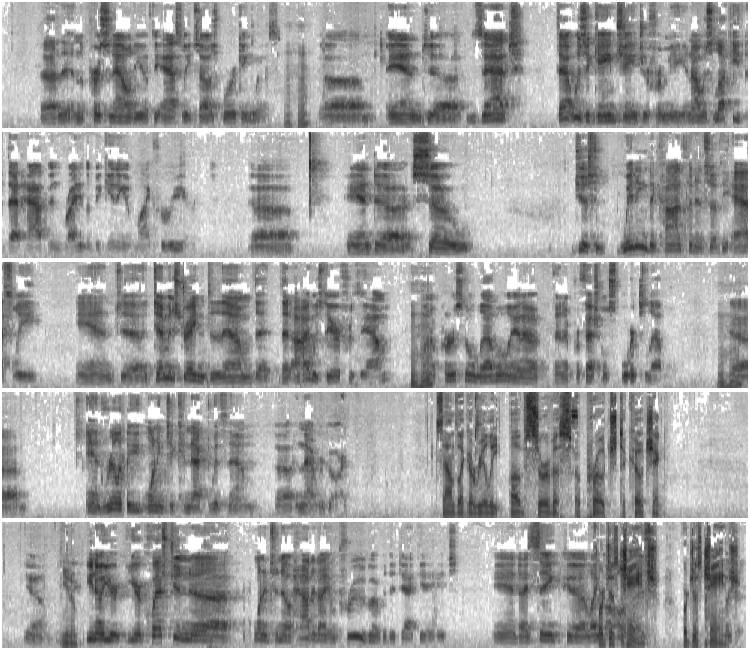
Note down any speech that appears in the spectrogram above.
uh, and the personality of the athletes I was working with, mm-hmm. um, and uh, that that was a game changer for me. And I was lucky that that happened right in the beginning of my career, uh, and uh, so just winning the confidence of the athlete and uh, demonstrating to them that that I was there for them mm-hmm. on a personal level and a, and a professional sports level. Mm-hmm. Um, and really wanting to connect with them uh, in that regard. Sounds like a really of service approach to coaching. Yeah, you know, you know your your question uh, wanted to know how did I improve over the decades, and I think uh, like or just change, us, or just change. But,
